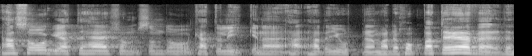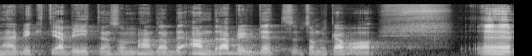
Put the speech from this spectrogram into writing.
han såg ju att det här som, som då katolikerna hade gjort när de hade hoppat över den här viktiga biten som handlar om det andra budet som det ska vara. Eh,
